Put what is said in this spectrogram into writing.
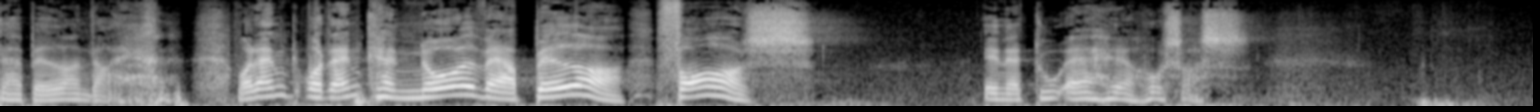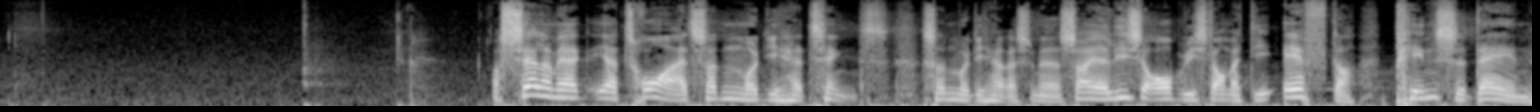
der er bedre end dig? Hvordan, hvordan kan noget være bedre for os, end at du er her hos os? Og selvom jeg, jeg tror, at sådan må de have tænkt, sådan må de have resoneret, så er jeg lige så overbevist om, at de efter pinsedagen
